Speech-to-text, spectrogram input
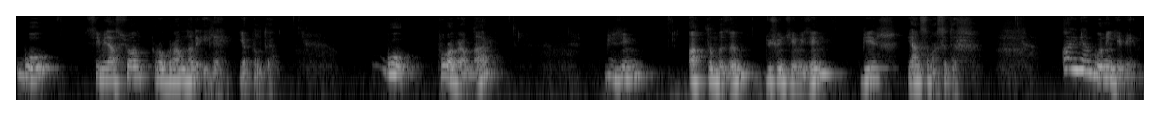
bu simülasyon programları ile yapıldı. Bu programlar bizim aklımızın, düşüncemizin bir yansımasıdır. Aynen bunun gibi.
